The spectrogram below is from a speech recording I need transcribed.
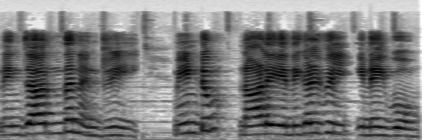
நெஞ்சார்ந்த நன்றி. மீண்டும் நாளைய நிகழ்வில் இணைவோம்.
